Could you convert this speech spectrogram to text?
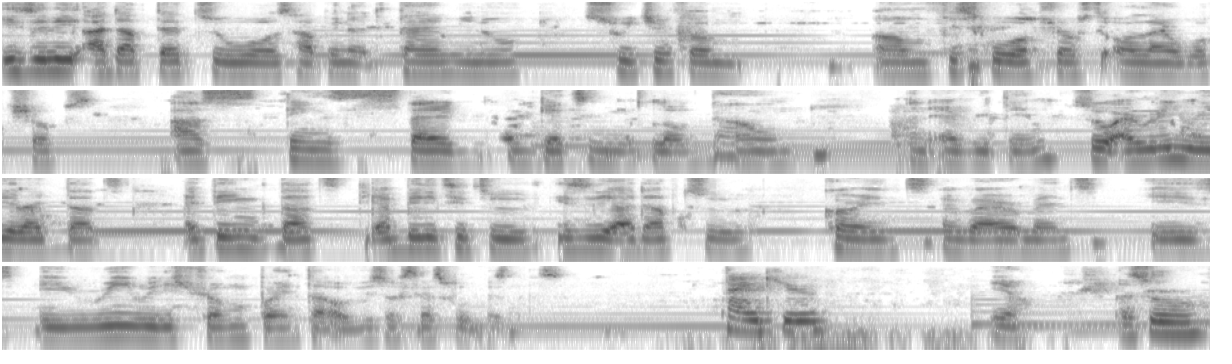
easily adapted to what was happening at the time. You know, switching from um, physical workshops to online workshops as things started getting locked down and everything. So I really, really like that. I think that the ability to easily adapt to current environment is a really, really strong pointer of a successful business. Thank you. Yeah. And so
